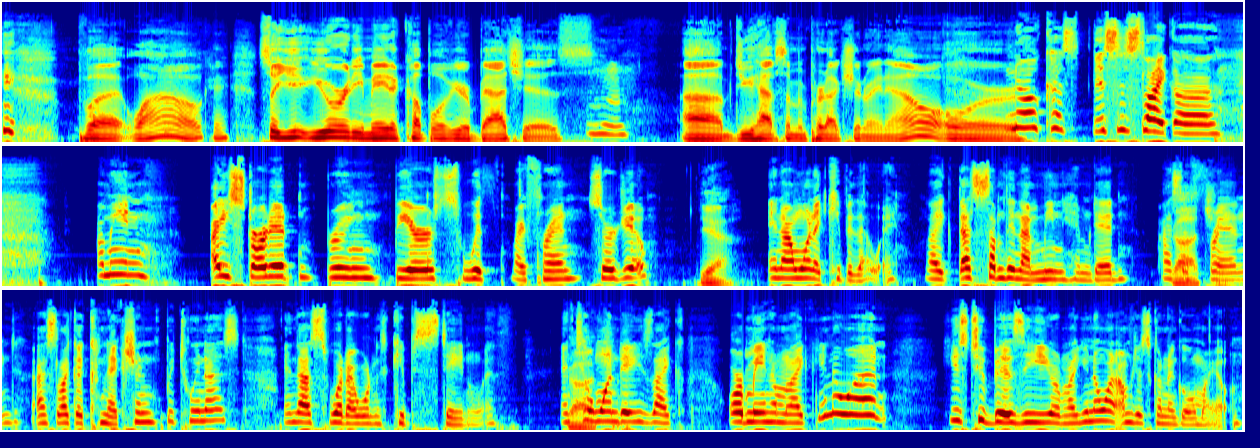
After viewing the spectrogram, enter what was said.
But wow, okay. So you you already made a couple of your batches. Mm-hmm. Um, do you have some in production right now, or no because this is like a i mean i started brewing beers with my friend sergio Yeah, and I want to keep it that way. Like that's something that me and him did as a friend, as like a connection between us, and that's what I want to keep staying with. Until Gotcha. one day he's like, or me and him like, you know what? He's too busy, or I'm like, you know what? I'm just gonna go on my own.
